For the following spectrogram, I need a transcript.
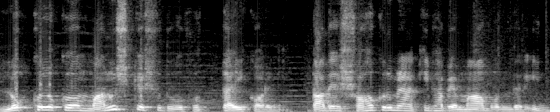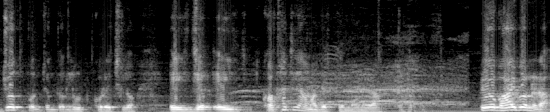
লক্ষ লক্ষ মানুষকে শুধু হত্যাই করেনি। তাদের সহকর্মীরা কীভাবে মা বোনদের ইজ্জত পর্যন্ত লুট করেছিল, এই যে, এই কথাটি আমাদেরকে মনে রাখতে হবে। প্রিয় ভাই বোনেরা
